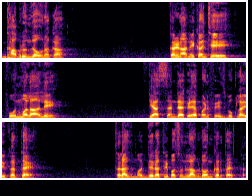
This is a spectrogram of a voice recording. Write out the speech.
घाबरून जाऊ नका कारण अनेकांचे फोन मला आले की आज संध्याकाळी आपण फेसबुक लाईव्ह करताय तर आज मध्यरात्रीपासून लॉकडाऊन करतायत का?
